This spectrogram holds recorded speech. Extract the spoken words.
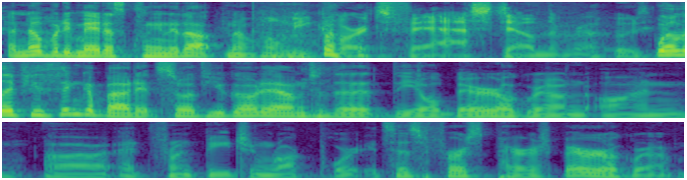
and nobody uh, made us clean it up. No pony carts fast down the road. Well, if you think about it, so if you go down to the the old burial ground on uh, at Front Beach in Rockport, it says First Parish Burial Ground.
